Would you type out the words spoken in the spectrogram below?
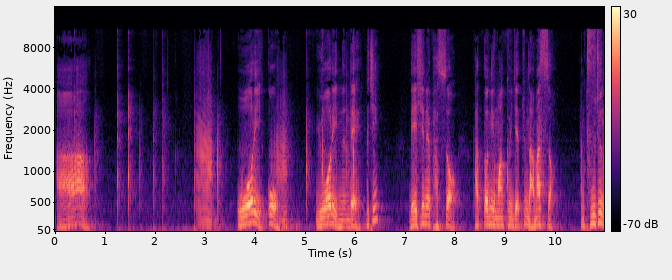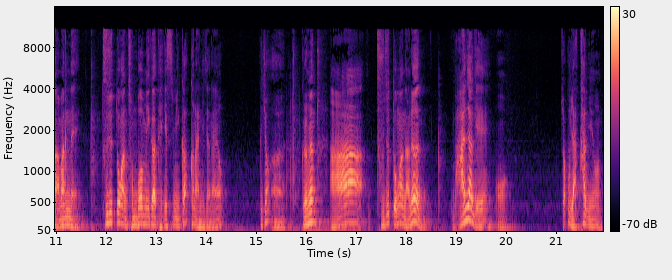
아 5월이 있고 6월이 있는데 그치? 내신을 봤어. 봤더니 이만큼 이제 좀 남았어. 한 두 주 남았네. 두 주 동안 전범위가 되겠습니까? 그건 아니잖아요. 그죠? 어. 그러면 아, 두 주 동안 나는 만약에 어, 조금 약하면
